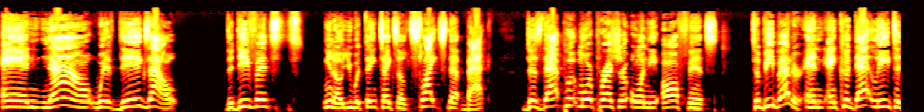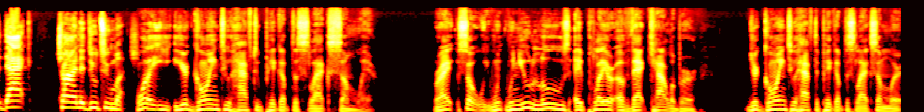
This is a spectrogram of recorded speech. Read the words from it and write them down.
And now with Diggs out, the defense, you know, you would think takes a slight step back does that put more pressure on the offense to be better? And and could that lead to Dak trying to do too much? Well, you're going to have to pick up the slack somewhere. Right? So when when you lose a player of that caliber, you're going to have to pick up the slack somewhere.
